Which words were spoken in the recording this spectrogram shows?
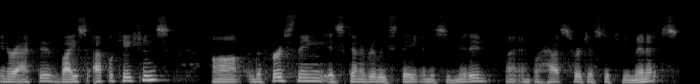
interactive Vice applications, uh, the first thing is going to really stay in the submitted uh, and perhaps for just a few minutes.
